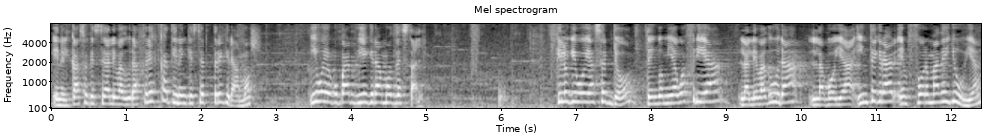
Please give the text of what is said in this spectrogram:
en el caso que sea levadura fresca tienen que ser 3 gramos, y voy a ocupar 10 gramos de sal. ¿Qué es lo que voy a hacer yo? Tengo mi agua fría, la levadura la voy a integrar en forma de lluvia.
